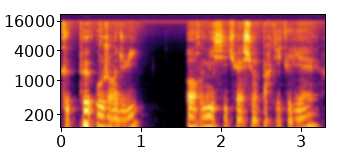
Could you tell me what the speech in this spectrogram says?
que peu aujourd'hui, hormis situation particulière,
